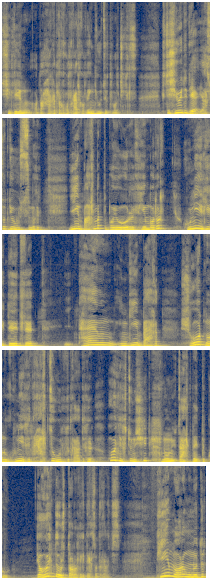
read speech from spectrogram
шилийг нь одоо хагалах хулгайлах бол энгийн үзэгдэл болж эхэлсэн. Чи шивэдэд асуудал юу үүссэн бэхэр ийм балмад буюу өөрөөр хэлэх юм бол хүний эрхийг дээдлээд тайван энгийн байхад шууд нүг хүний эрхэнд халдсан үйлдэл гараад ирэхээр хууль эрх зүйн шийдэх нүг заалт байдаггүй. Тэгээ хуулинд өөрчлөлт оруулах гэдэг асуудал гарч ирсэн. Тийм орон өнөөдөр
